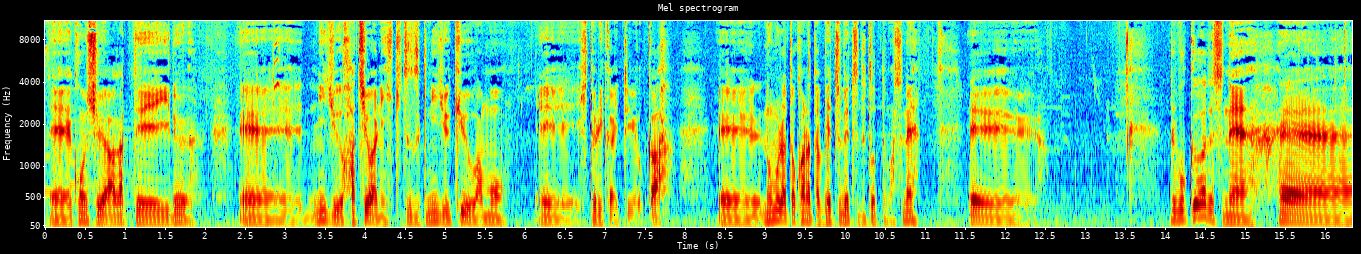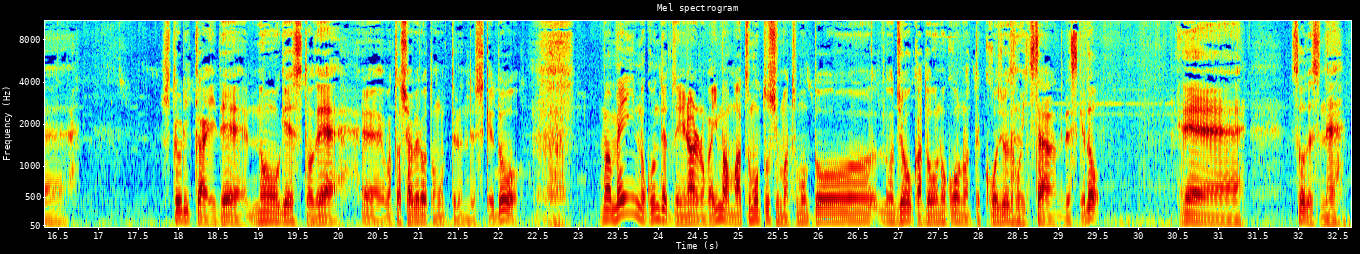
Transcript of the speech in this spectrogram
えー今週上がっている、えー28話に引き続き29話も、えー一人会というか、えー野村と彼方別々で撮ってますね。えーで僕はですねえー一人会でノーゲストで、えーまた喋ろうと思ってるんですけどまあメインのコンテンツになるのが今松本市松本の城下どうのこうのって工場でも言ってたんですけどえーそうですね、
